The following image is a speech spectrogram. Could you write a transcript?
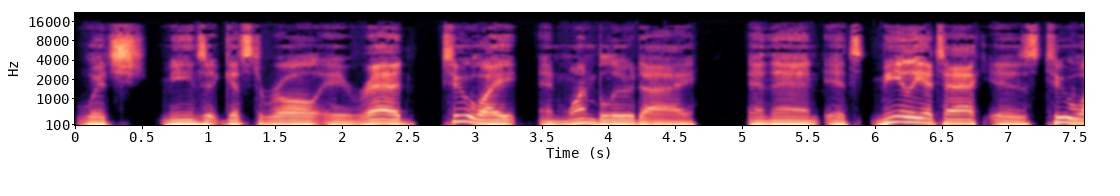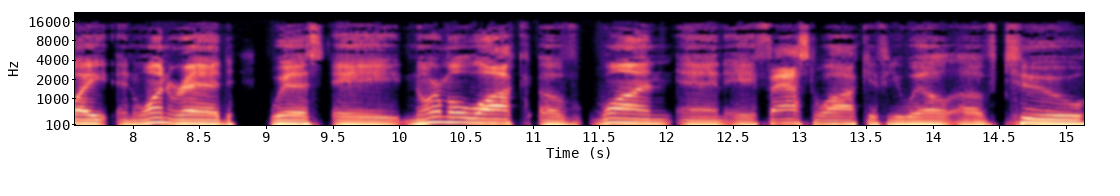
which means it gets to roll a red, two white, and one blue die. And then its melee attack is two white and one red with a normal walk of one and a fast walk, if you will, of two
